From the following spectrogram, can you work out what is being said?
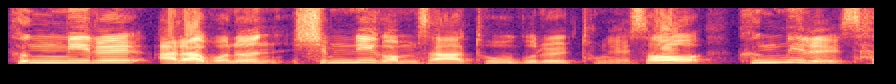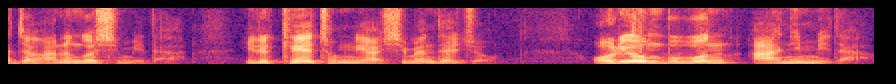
흥미를 알아보는 심리검사 도구를 통해서 흥미를 사정하는 것입니다. 이렇게 정리하시면 되죠. 어려운 부분 아닙니다.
